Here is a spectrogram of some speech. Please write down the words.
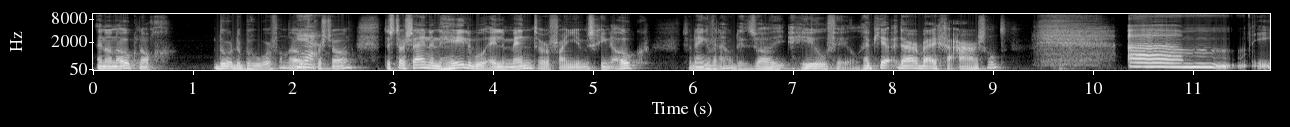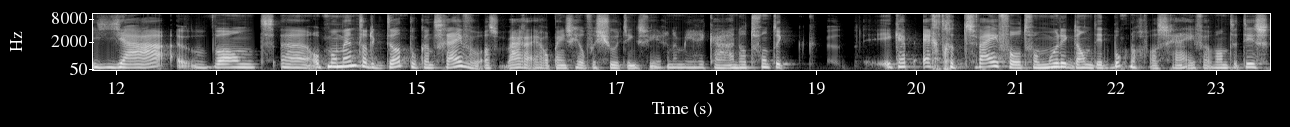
En dan ook nog door de broer van de hoofdpersoon. Ja. Dus daar zijn een heleboel elementen waarvan je misschien ook zo denken van nou, dit is wel heel veel. Heb je daarbij geaarzeld? Um, ja, want uh, op het moment dat ik dat boek aan het schrijven was, waren er opeens heel veel shootings weer in Amerika. En dat vond ik. Ik heb echt getwijfeld van moet ik dan dit boek nog wel schrijven? Want het is.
